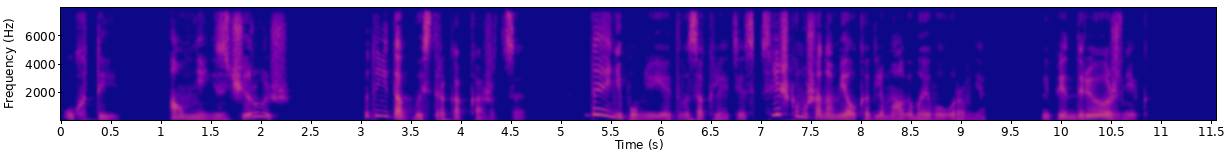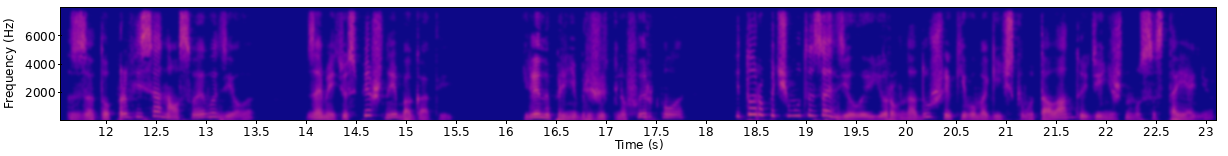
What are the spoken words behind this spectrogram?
«Ух ты! А у меня не зачаруешь?» «Это не так быстро, как кажется. Да и не помню я этого заклятия. Слишком уж оно мелко для мага моего уровня». «Выпендрежник!» Зато профессионал своего дела. Заметь, успешный и богатый. Елена пренебрежительно фыркнула и Тора почему-то задела ее равнодушие к его магическому таланту и денежному состоянию.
